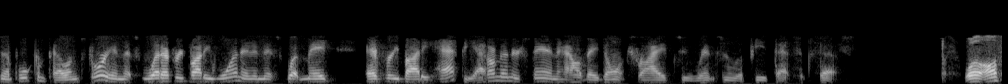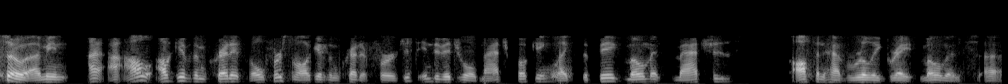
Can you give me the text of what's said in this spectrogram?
simple, compelling story, and that's what everybody wanted, and it's what made everybody happy. I don't understand how they don't try to rinse and repeat that success. Well, also, I mean, I, I'll I'll give them credit. Well, first of all, I'll give them credit for just individual match booking. Like the big moment matches often have really great moments, uh,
